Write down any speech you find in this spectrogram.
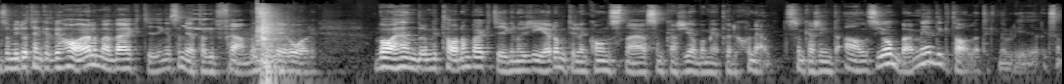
Så om vi då tänker att vi har alla de här verktygen som vi har tagit fram under flera år vad händer om vi tar de verktygen och ger dem till en konstnär som kanske jobbar mer traditionellt? Som kanske inte alls jobbar med digitala teknologier. Liksom.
